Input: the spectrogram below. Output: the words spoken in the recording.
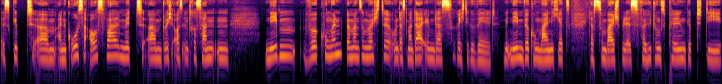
Es gibt ähm, eine große Auswahl mit ähm, durchaus interessanten Nebenwirkungen, wenn man so möchte, und dass man da eben das Richtige wählt. Mit Nebenwirkungen meine ich jetzt, dass zum Beispiel es Verhütungspillen gibt, die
